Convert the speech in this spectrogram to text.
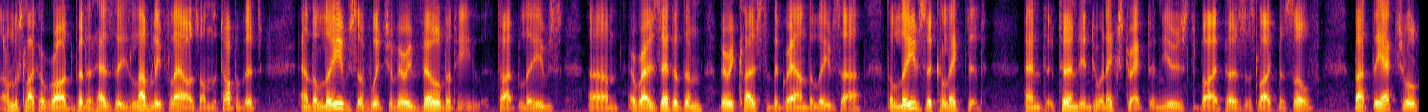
or looks like a rod, but it has these lovely flowers on the top of it, and the leaves of which are very velvety type leaves, um, a rosette of them, very close to the ground the leaves are. The leaves are collected and turned into an extract and used by persons like myself, but the actual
